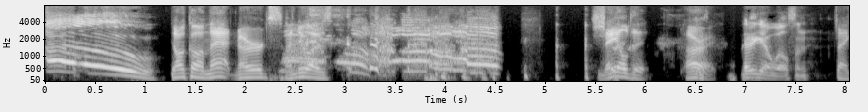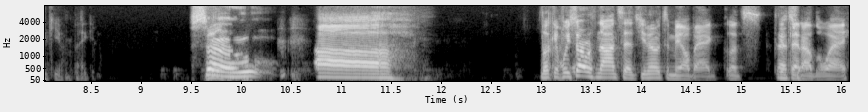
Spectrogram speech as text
Oh, Dunk on that, nerds. I knew I was nailed it. All right. There you go, Wilson. Thank you. Thank you. So, uh Look, if we start with nonsense, you know it's a mailbag. Let's get That's that right. out of the way.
